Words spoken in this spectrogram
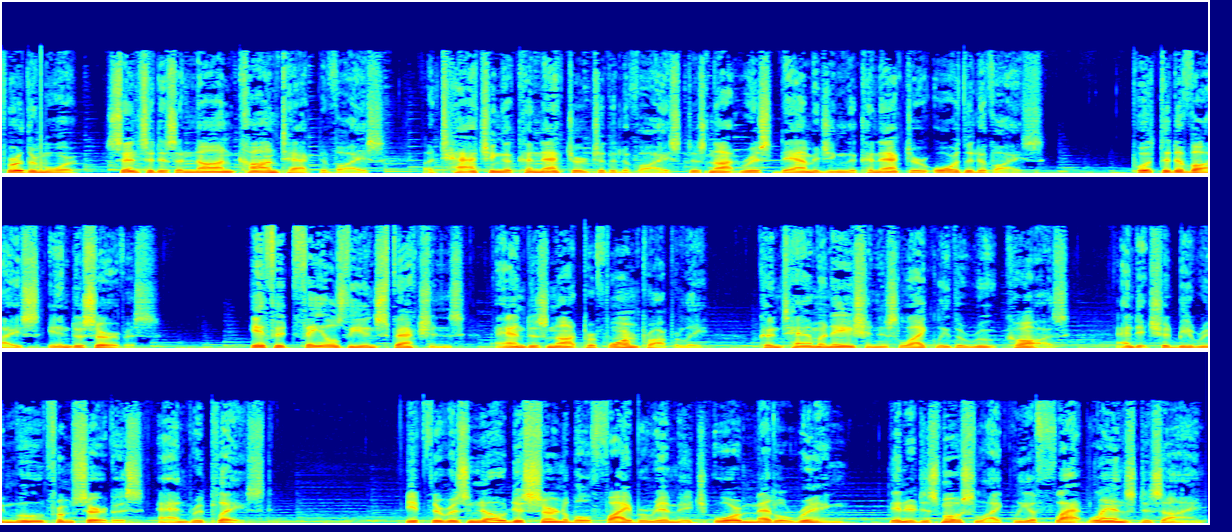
Furthermore, since it is a non contact device, attaching a connector to the device does not risk damaging the connector or the device. Put the device into service. If it fails the inspections and does not perform properly, contamination is likely the root cause, and it should be removed from service and replaced. If there is no discernible fiber image or metal ring, then it is most likely a flat lens design.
